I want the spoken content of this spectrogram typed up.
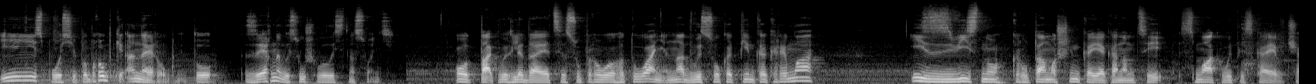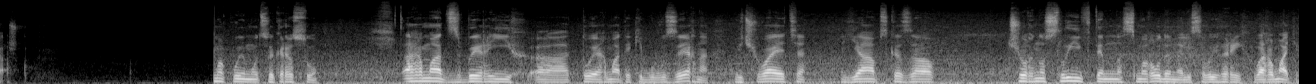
І спосіб обробки анеробний, то зерна висушувались на сонці. От так виглядає це суперове готування. Надвисока пінка крема. І, звісно, крута машинка, яка нам цей смак витискає в чашку. Смакуємо цю красу. Аромат зберіг той аромат, який був у зерна, відчувається, я б сказав, чорнослив, темна смородина, лісовий горіх в ароматі.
